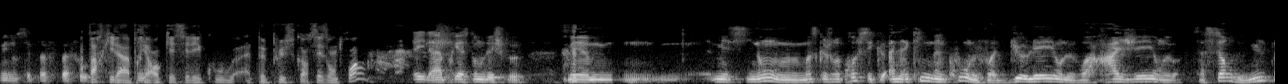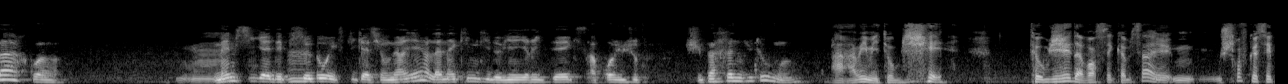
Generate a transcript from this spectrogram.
Oui, non, c'est pas, pas faux. À part qu'il a appris à encaisser les coups un peu plus qu'en saison 3. Et il a appris à se tondre les cheveux. Mais euh, mais sinon, euh, moi ce que je reproche, c'est que Anakin d'un coup, on le voit gueuler, on le voit rager, on le voit... ça sort de nulle part, quoi. Hmm. Même s'il y a des Mm. pseudo explications derrière, l'Anakin qui devient irrité, qui se rapproche du champ, je suis pas fan du tout, moi. Ah oui, mais t'es obligé. T'es obligé d'avancer comme ça. Et, je trouve que c'est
